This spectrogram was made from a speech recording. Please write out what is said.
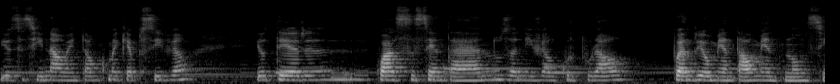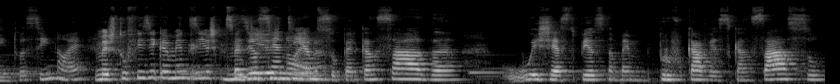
E eu disse assim: não, então como é que é possível eu ter eh, quase 60 anos a nível corporal quando eu mentalmente não me sinto assim, não é? Mas tu fisicamente dizias que te Mas sentias, eu sentia-me super cansada, o excesso de peso também me provocava esse cansaço,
